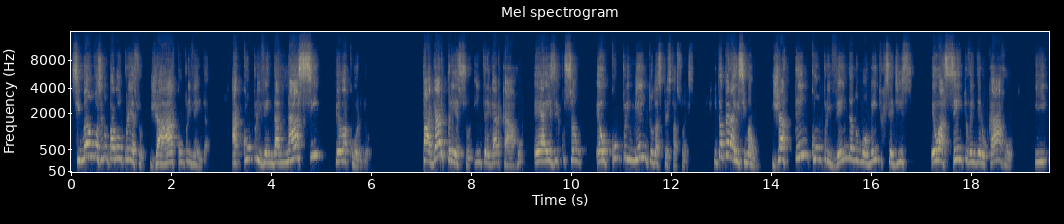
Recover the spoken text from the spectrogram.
Simão, você não pagou o preço. Já há compra e venda. A compra e venda nasce pelo acordo. Pagar preço e entregar carro é a execução, é o cumprimento das prestações. Então, peraí, Simão, já tem compra e venda no momento que você diz eu aceito vender o carro e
